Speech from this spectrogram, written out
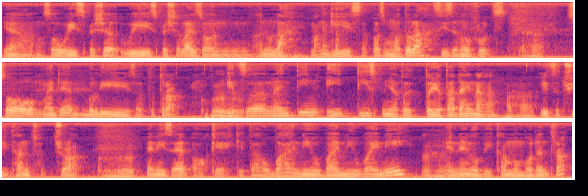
Yeah, so we special we specialize on anu lah, manggis apa semua tu lah, seasonal fruits. Uh-huh. So my dad beli satu truck. Mm-hmm. It's a 1980s punya To- Toyota Dyna. Uh-huh. It's a three ton tr- truck. And he said, okay, kita ubah ini, ubah ini, ubah ini, Mm-hmm. and then it'll become a modern truck.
